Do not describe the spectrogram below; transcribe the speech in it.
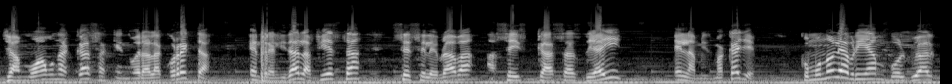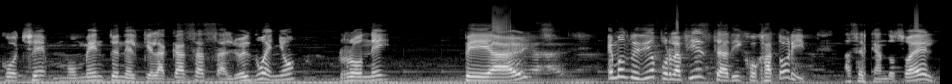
llamó a una casa que no era la correcta. En realidad la fiesta se celebraba a seis casas de ahí, en la misma calle. Como no le abrían, volvió al coche, momento en el que la casa salió el dueño, Ronnie Pears. Hemos venido por la fiesta, dijo Hattori, acercándose a él.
